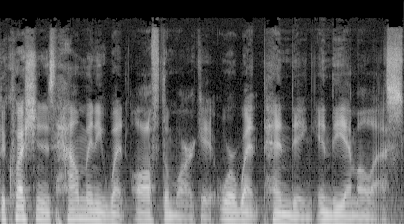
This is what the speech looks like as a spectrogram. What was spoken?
the question is how many went off the market or went pending in the MLS.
